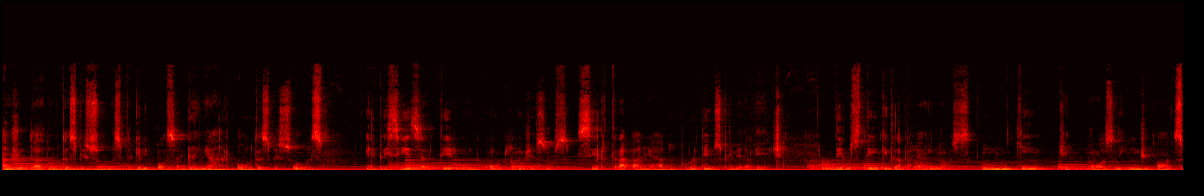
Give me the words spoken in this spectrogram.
ajudar outras pessoas, para que ele possa ganhar outras pessoas, ele precisa ter um encontro com Jesus, ser trabalhado por Deus primeiramente. Deus tem que trabalhar em nós. Ninguém de nós, nenhum de nós,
